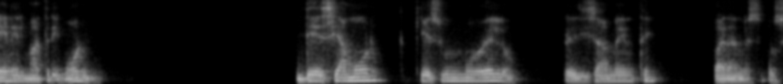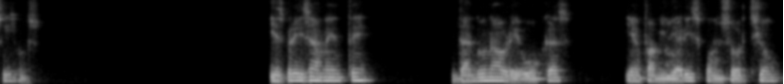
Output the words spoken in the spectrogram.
en el matrimonio, de ese amor que es un modelo precisamente para nuestros hijos. Y es precisamente dando un abrebocas y en Familiaris Consorcio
